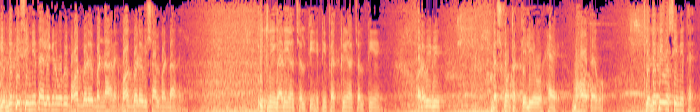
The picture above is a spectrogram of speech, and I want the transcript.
यद्यपि सीमित है, लेकिन वो भी बहुत बड़े भंडार है, बहुत बड़े विशाल भंडार है। इतनी गाड़ियाँ चलती हैं, इतनी फैक्ट्रियाँ चलती हैं, और अभी भी दशकों तक के लिए वो है, बहुत है वो। यद्यपि वो सीमित है।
